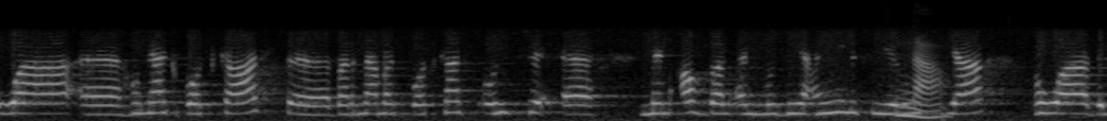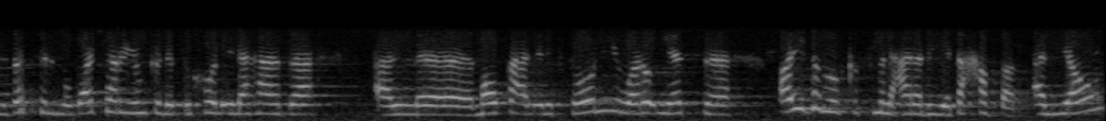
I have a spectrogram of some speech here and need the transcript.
وهناك بودكاست برنامج بودكاست أنشئ من أفضل المذيعين في روسيا نعم. هو بالبث المباشر يمكن الدخول إلى هذا الموقع الإلكتروني ورؤية أيضا القسم العربي يتحضر. اليوم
